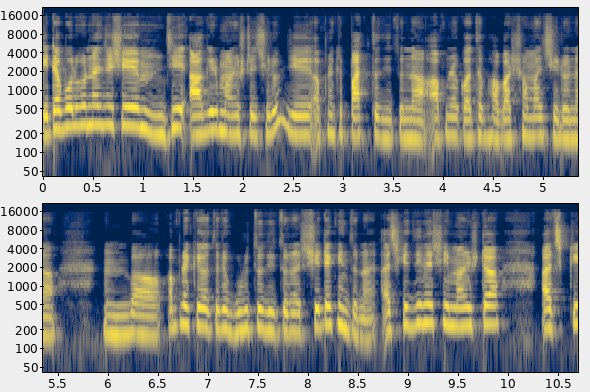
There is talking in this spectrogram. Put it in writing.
এটা বলব না যে সে যে আগের মানুষটা ছিল, যে আপনাকে পাত্তা দিত না, আপনার কথা ভাবার সময় ছিল না বা আপনাকে অতটা গুরুত্ব দিত না, সেটা কিন্তু নয়। আজকের দিনে সেই মানুষটা আজকে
